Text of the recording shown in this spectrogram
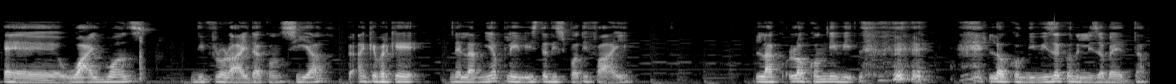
è Wild Ones di Florida con Sia, anche perché nella mia playlist di Spotify la- l'ho, condivi- l'ho condivisa con Elisabetta.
